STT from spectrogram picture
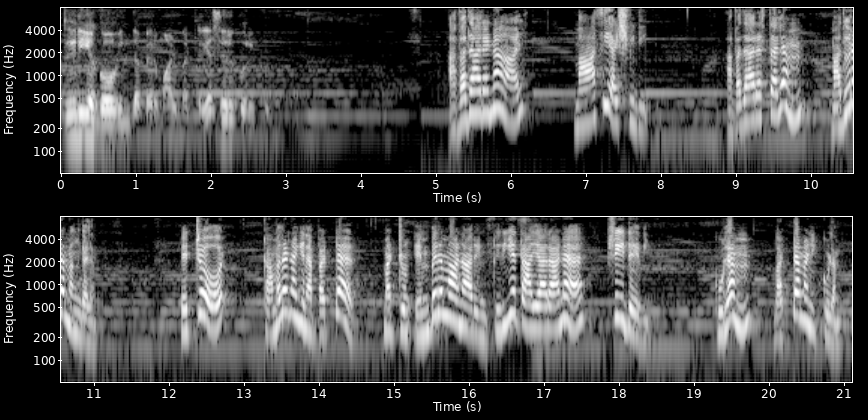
சிறிய கோவிந்த பெருமாள் பற்றிய சிறு குறிப்பு. அவதார நாள் மாசி அஸ்வினி. அவதார ஸ்தலம் மதுரமங்கலம். பெற்றோர் கமலநயன பட்டர் மற்றும் எம்பெருமானாரின் சிறிய தாயாரான ஸ்ரீதேவி. குலம் வட்டமணி குலம்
